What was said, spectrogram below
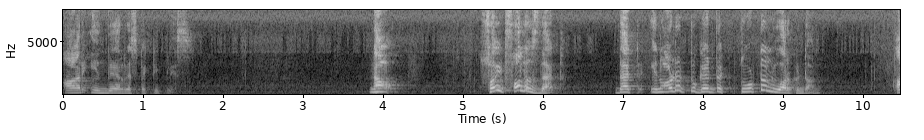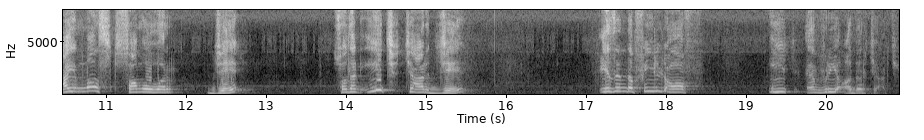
are in their respective place. Now, so it follows that that in order to get the total work done, I must sum over j. So, that each charge j is in the field of each every other charge.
